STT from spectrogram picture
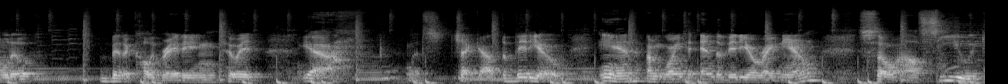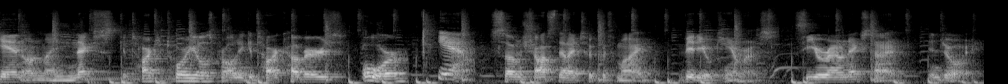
a little bit of color grading to it. Yeah, let's check out the video. And I'm going to end the video right now. So I'll see you again on my next guitar tutorials, probably guitar covers, or yeah, some shots that I took with my video cameras. See you around next time. Enjoy.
